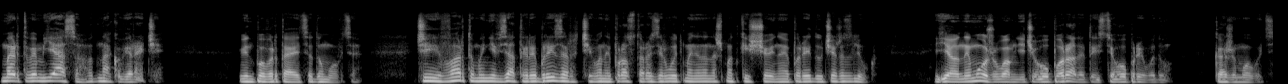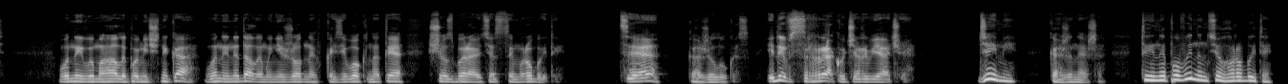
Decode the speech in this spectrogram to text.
мертве м'ясо, однакові речі. Він повертається до мовця. Чи варто мені взяти ребризер, чи вони просто розірвуть мене на шматки, щойно я перейду через люк? Я не можу вам нічого порадити з цього приводу, каже мовець. Вони вимагали помічника, вони не дали мені жодних вказівок на те, що збираються з цим робити. Це, каже Лукас, іди в сраку, черв'яче. Джеймі, каже Неша, ти не повинен цього робити.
